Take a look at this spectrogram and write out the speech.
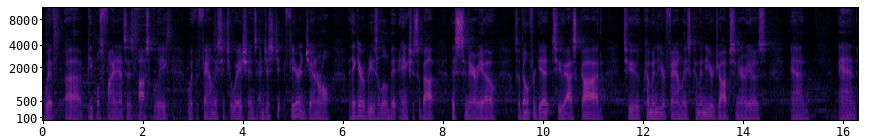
with uh, people's finances possibly, with the family situations, and just fear in general. I think everybody's a little bit anxious about this scenario. So don't forget to ask God to come into your families, come into your job scenarios, and, and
